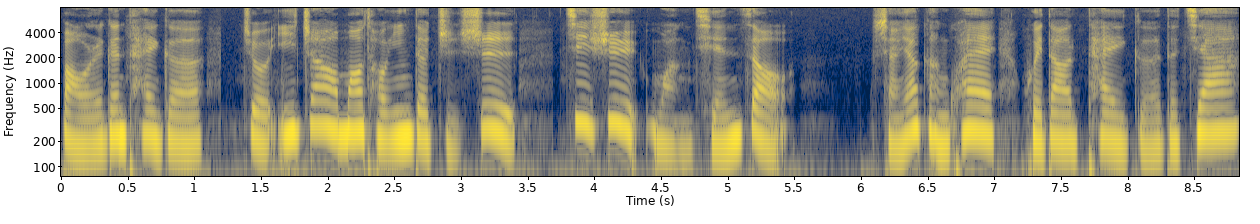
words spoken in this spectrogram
宝儿跟泰格就依照猫头鹰的指示继续往前走，想要赶快回到泰格的家。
